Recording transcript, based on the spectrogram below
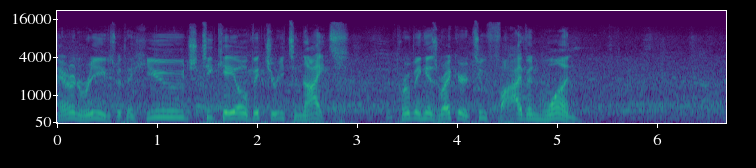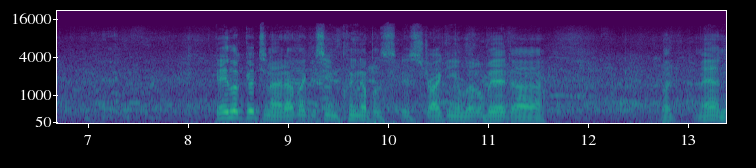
Aaron Reeves with a huge TKO victory tonight, improving his record to 5 and 1. Yeah, he looked good tonight. I'd like to see him clean up his, his striking a little bit. Uh, but man,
